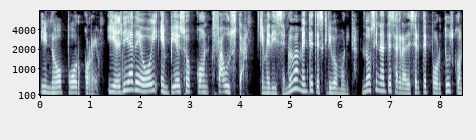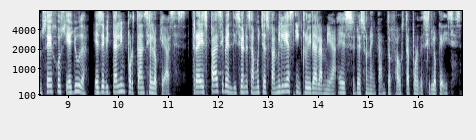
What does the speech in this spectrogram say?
y no por correo. Y el día de hoy empiezo con Fausta que me dice, nuevamente te escribo Mónica, no sin antes agradecerte por tus consejos y ayuda. Es de vital importancia lo que haces. Traes paz y bendiciones a muchas familias, incluida la mía. Es, eres un encanto, Fausta, por decir lo que dices.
